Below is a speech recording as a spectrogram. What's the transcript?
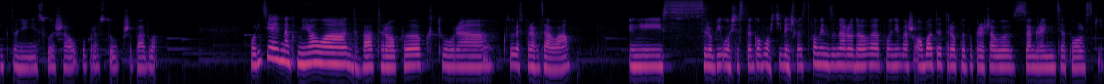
nikt o niej nie słyszał, po prostu przepadła. Policja jednak miała dwa tropy, które, które sprawdzała. I zrobiło się z tego właściwie śledztwo międzynarodowe, ponieważ oba te tropy wykraczały za granicę Polski.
